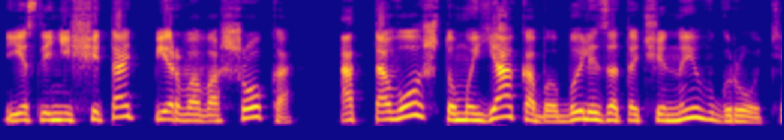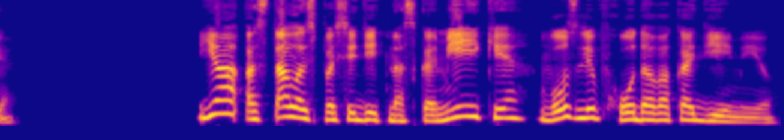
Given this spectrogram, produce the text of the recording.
если не считать первого шока от того, что мы якобы были заточены в гроте. Я осталась посидеть на скамейке возле входа в академию,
